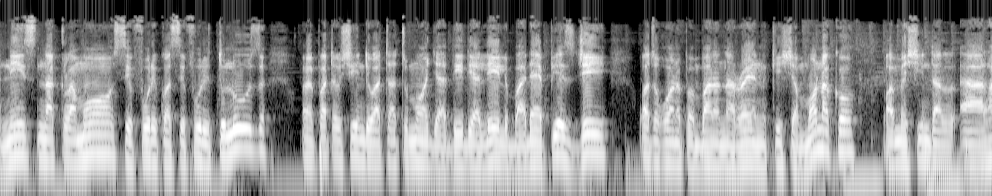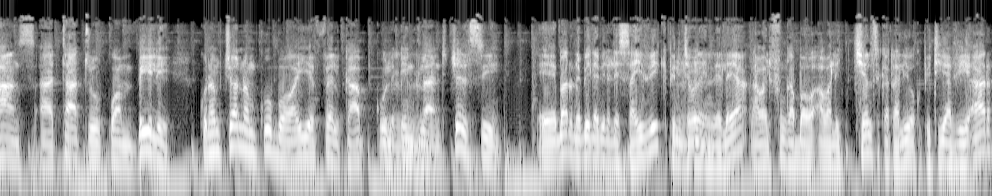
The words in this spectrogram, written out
Nice na Clermont sifuri kwa sifuri. Toulouse wamepata ushindi wa tatu moja dhidi ya Lille. Baadaye PSG watakuwa wanapambana na Rennes, kisha Monaco wameshinda uh, Lens uh, tatu kwa mbili. Kuna mchuano mkubwa wa EFL Cup kule mm. England, Chelsea E, bado ni bila bila sasa hivi kipindi cha mm -hmm. kinaendelea na walifunga bao awali Chelsea kataliwa kupitia VR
